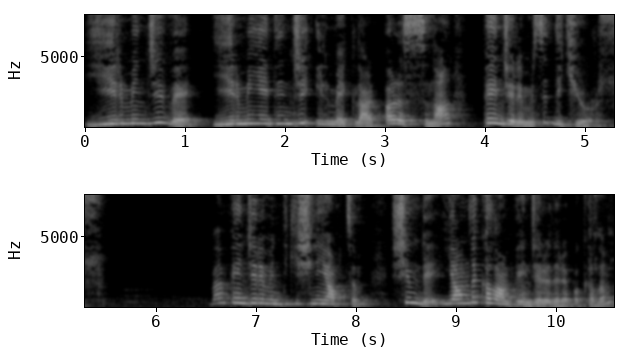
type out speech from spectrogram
20. ve 27. ilmekler arasına penceremizi dikiyoruz. Ben penceremin dikişini yaptım. Şimdi yanda kalan pencerelere bakalım.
